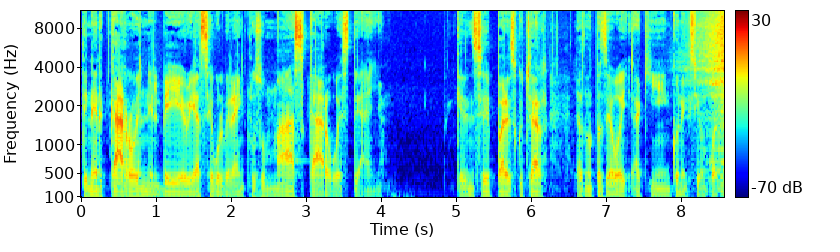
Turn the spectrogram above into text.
tener carro en el Bay Area se volverá incluso más caro este año. Quédense para escuchar las notas de hoy aquí en Conexión 4.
